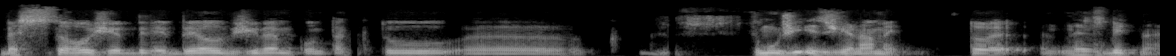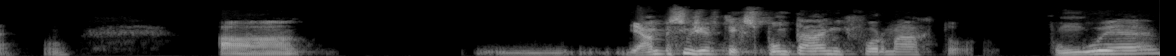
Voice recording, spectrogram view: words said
bez toho, že by byl v živém kontaktu s muži i s ženami. To je nezbytné. No. A já myslím, že v těch spontánních formách to funguje,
